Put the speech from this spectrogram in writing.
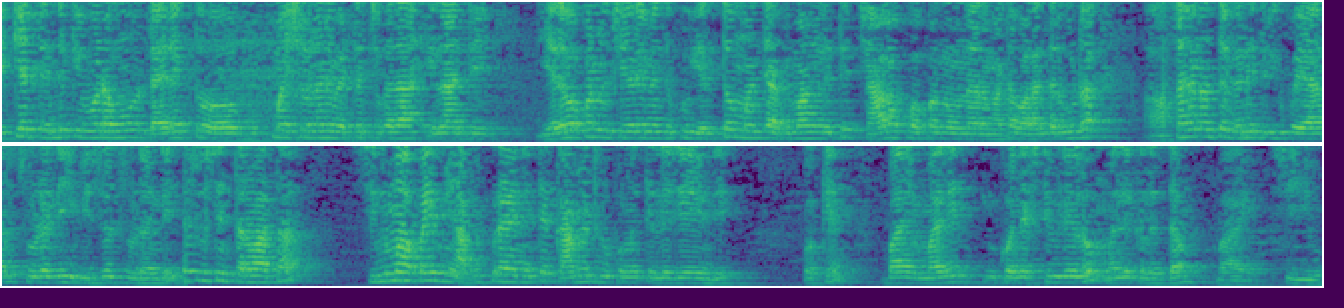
టికెట్లు ఎందుకు ఇవ్వడము? డైరెక్ట్ బుక్ మై షోలోనే పెట్టొచ్చు కదా? ఇలాంటి ఏదో పనులు చేయడం ఎందుకు? ఎంతో మంది అభిమానులు అయితే చాలా కోపంగా ఉన్నారన్నమాట. వాళ్ళందరూ కూడా అసహనంతో వెను తిరిగిపోయారు. చూడండి ఈ విజువల్ చూడండి. చూసిన తర్వాత సినిమాపై మీ అభిప్రాయాన్ని అయితే కామెంట్ రూపంలో తెలియజేయండి. ఓకే బాయ్ మరి ఇంకో నెక్స్ట్ వీడియోలో మళ్ళీ కలుద్దాం. బాయ్ సీ యూ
